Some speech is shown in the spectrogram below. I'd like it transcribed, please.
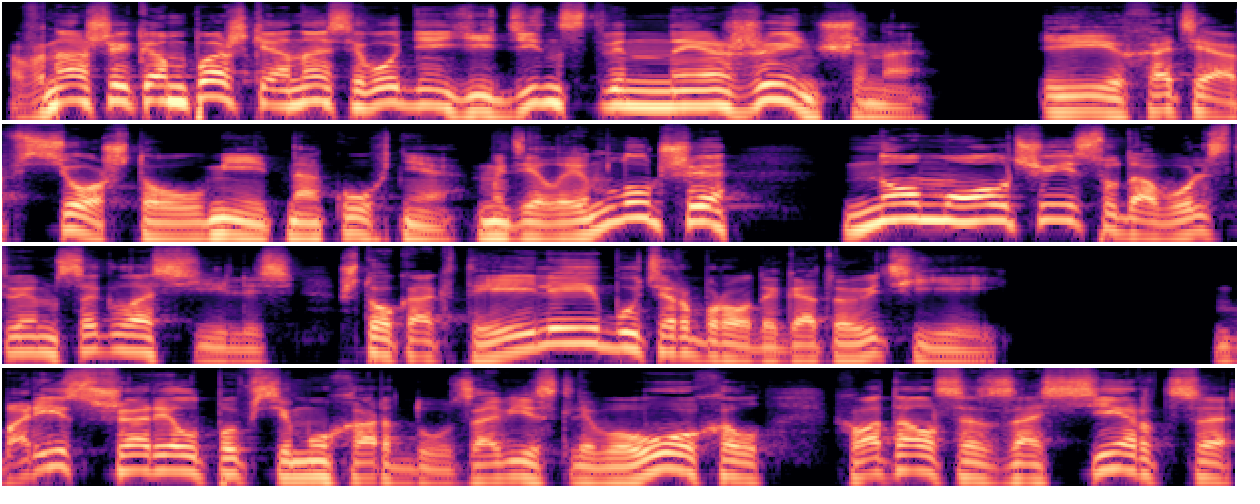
В нашей компашке она сегодня единственная женщина. И хотя все, что умеет на кухне, мы делаем лучше, но молча и с удовольствием согласились, что коктейли и бутерброды готовить ей. Борис шарил по всему харду, завистливо охал, хватался за сердце.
